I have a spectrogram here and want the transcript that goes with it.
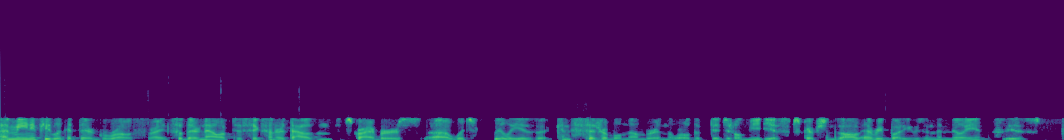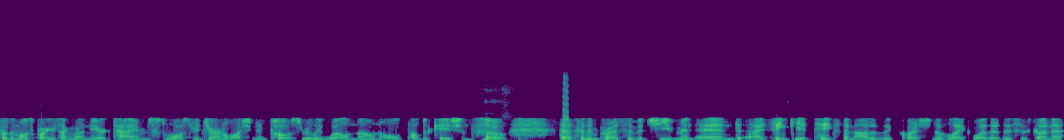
I mean, if you look at their growth, right? So they're now up to 600,000 subscribers, uh, which really is a considerable number in the world of digital media subscriptions. All everybody who's in the millions is, for the most part, you're talking about New York Times, Wall Street Journal, Washington Post, really well-known old publications. So mm-hmm. that's an impressive achievement, and I think it takes them out of the question of like whether this is going to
